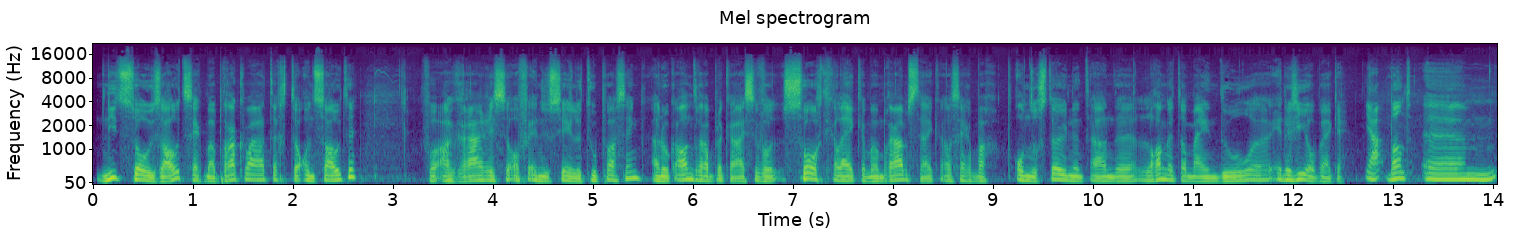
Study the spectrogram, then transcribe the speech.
niet zo zout, zeg maar brakwater, te ontzouten voor agrarische of industriële toepassing. En ook andere applicaties voor soortgelijke membraanstek, als zeg maar ondersteunend aan de lange termijn doel energie opwekken. Ja, want um,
